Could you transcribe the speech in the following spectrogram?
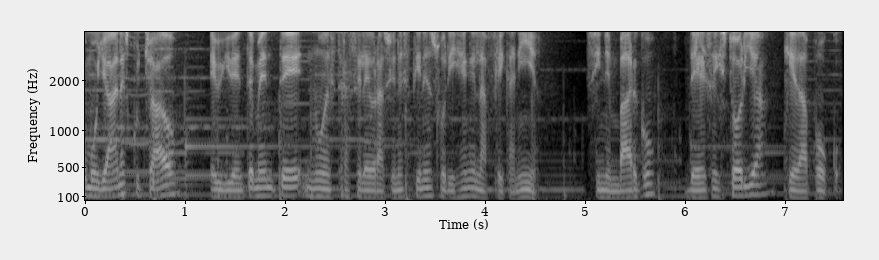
Como ya han escuchado, evidentemente nuestras celebraciones tienen su origen en la africanía. Sin embargo, de esa historia queda poco.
